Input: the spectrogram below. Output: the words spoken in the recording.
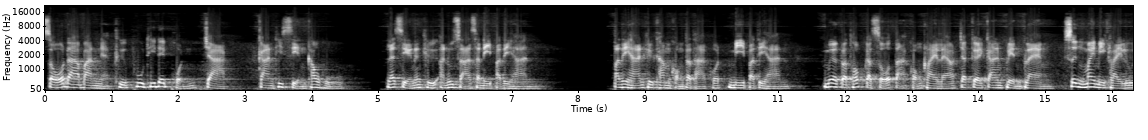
โสดาบันเนี่ยคือผู้ที่ได้ผลจากการที่เสียงเข้าหู และเสียงนั้นคืออนุสาสนีปฏิหาร ปฏิหารคือคำของตถาคตมีปฏิหาร เมื่อกระทบกับโสตะของใครแล้วจะเกิดการเปลี่ยนแปลง ซึ่งไม่มีใครรู้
